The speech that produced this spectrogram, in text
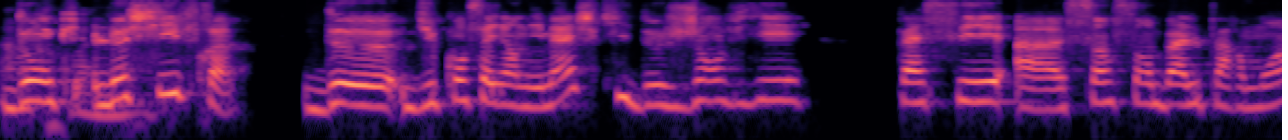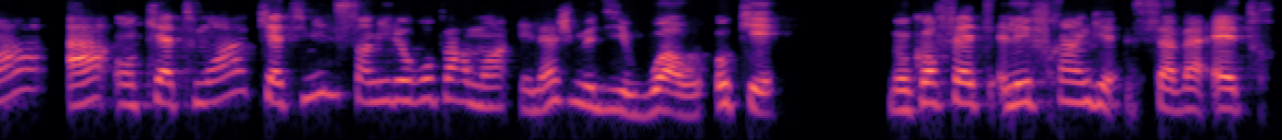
Donc, le chiffre de, du conseil en images qui, de janvier, passait à 500 balles par mois, à, en 4 mois, 4000, 5000 euros par mois. Et là, je me dis, waouh, OK. Donc, en fait, les fringues, ça va être,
